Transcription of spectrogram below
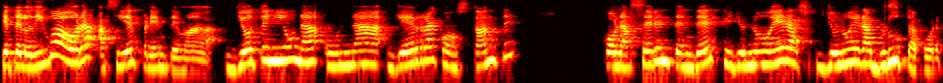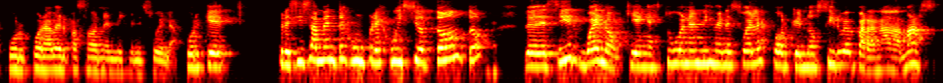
que te lo digo ahora así de frente, Maga. Yo tenía una, una guerra constante con hacer entender que yo no era, yo no era bruta por, por, haber pasado en el Miss Venezuela, porque precisamente es un prejuicio tonto de decir, bueno, quien estuvo en el Miss Venezuela es porque no sirve para nada más.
